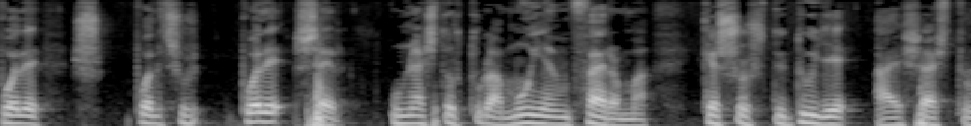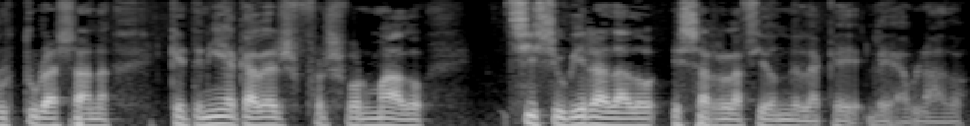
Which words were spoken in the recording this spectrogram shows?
puede, puede, puede ser una estructura muy enferma que sustituye a esa estructura sana que tenía que haber formado si se hubiera dado esa relación de la que le he hablado.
